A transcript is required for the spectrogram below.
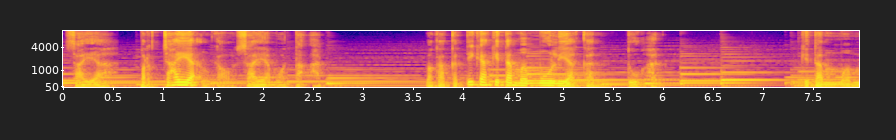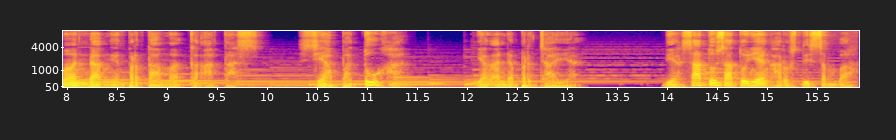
Saya percaya Engkau, saya mau taat." Maka, ketika kita memuliakan Tuhan, kita memandang yang pertama ke atas. Siapa Tuhan yang Anda percaya? Dia satu-satunya yang harus disembah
